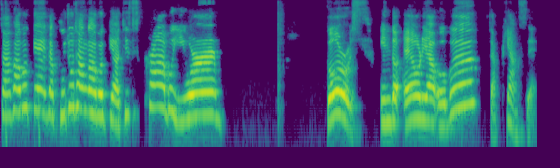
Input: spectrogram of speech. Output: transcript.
자, 가볼게. 자, 구조상 가볼게요. Describe your goals in the area of 자, 피앙세.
